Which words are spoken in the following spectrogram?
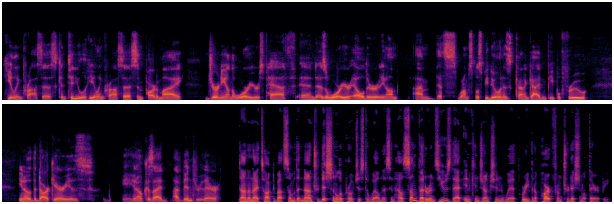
healing process, continual healing process and part of my journey on the warrior's path. And as a warrior elder, you know, I'm I'm that's what I'm supposed to be doing is kind of guiding people through, you know, the dark areas, you know, because I I've been through there. Don and I talked about some of the non-traditional approaches to wellness and how some veterans use that in conjunction with or even apart from traditional therapy.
